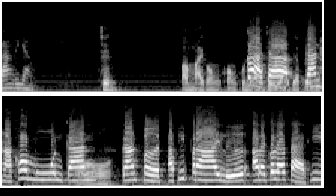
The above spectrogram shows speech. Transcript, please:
บ้างหรือยัง เช่น ความหมายของของคุณก็อาจจะแนที่เป็น การหาข้อมูล การอ๋อ การเปิดอภิปรายหรืออะไรก็แล้วแต่ที่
